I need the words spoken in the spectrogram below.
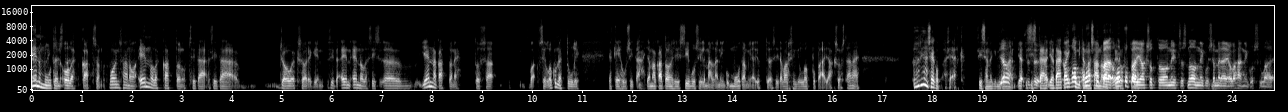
en muuten ole katsonut. Voin sanoa, en ole kattonut sitä, sitä Joe Exoticin. Sitä, en, en ole siis, äh, Jenna kattone tuossa silloin, kun ne tuli ja kehu sitä. Ja mä katoin siis sivusilmällä niin kuin muutamia juttuja siitä, varsinkin loppupääjaksoista ja näin. On ihan sekopää se jätkä. Siis ainakin mitä Joo, mä, ja, siis se- tää, ja tää kaikki, lop- mitä mä sanoin, loppupää- perustuu- Loppupään jaksot on itse asiassa, on, niin kuin, se menee jo vähän niin kuin sillä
